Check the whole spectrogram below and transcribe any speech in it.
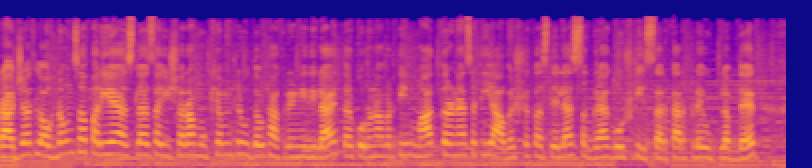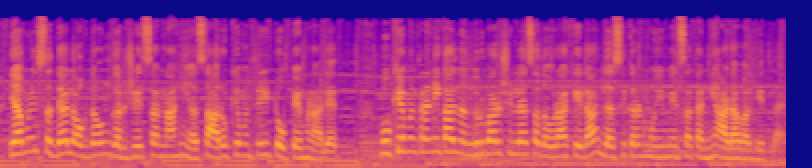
राज्यात लॉकडाऊनचा पर्याय असल्याचा इशारा मुख्यमंत्री उद्धव ठाकरेंनी दिलाय तर कोरोनावरती मात करण्यासाठी आवश्यक असलेल्या सगळ्या गोष्टी सरकारकडे उपलब्ध आहेत. यामुळे सध्या लॉकडाऊन गरजेचा नाही असं आरोग्यमंत्री टोपे म्हणाले मुख्यमंत्र्यांनी काल नंदुरबार जिल्ह्याचा दौरा केला लसीकरण मोहिमेचा त्यांनी आढावा घेतलाय.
